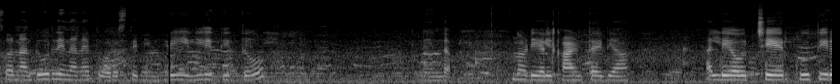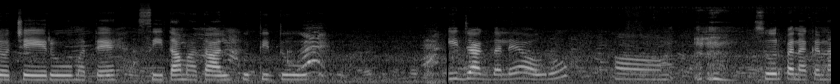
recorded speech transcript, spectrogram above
ಸೊ ನಾನು ದೂರದಿಂದನೇ ತೋರಿಸ್ತೀನಿ ನಿಮಗೆ ಇಲ್ಲಿದ್ದಿದ್ದು ಇಲ್ಲಿಂದ ನೋಡಿ ಅಲ್ಲಿ ಕಾಣ್ತಾ ಇದೆಯಾ ಅಲ್ಲಿ ಅವ್ರ ಚೇರ್ ಕೂತಿರೋ ಚೇರು ಮತ್ತು ಸೀತಾಮಾತಾ ಅಲ್ಲಿ ಕೂತಿದ್ದು. ಈ ಜಾಗದಲ್ಲೇ ಅವರು ಸೂರ್ಪನಕನ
